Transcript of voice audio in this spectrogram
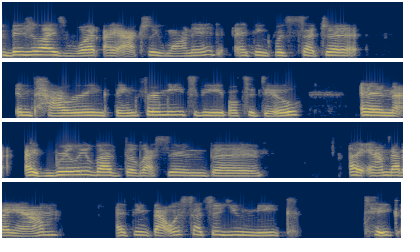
visualize what I actually wanted. I think was such a empowering thing for me to be able to do and I really loved the lesson, the I am that I am. I think that was such a unique take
